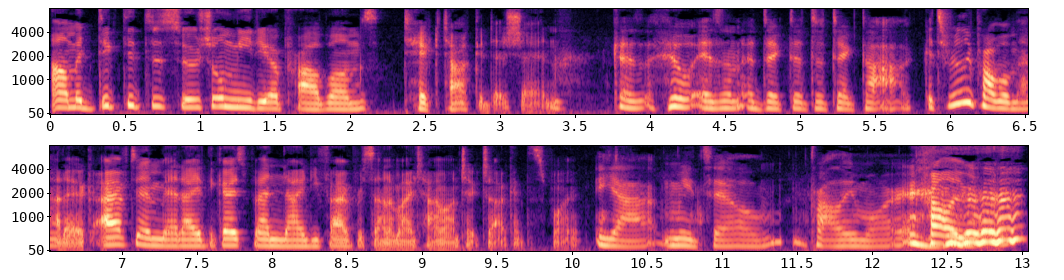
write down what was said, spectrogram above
I'm addicted to social media problems, TikTok edition. Because who isn't addicted to TikTok? It's really problematic. I have to admit, I think I spend 95% of my time on TikTok at this point. Yeah, me too. Probably more. Probably more.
